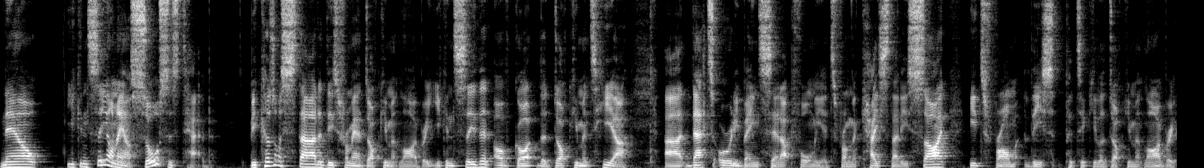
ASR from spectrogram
Now you can see on our sources tab, because I started this from our document library, you can see that I've got the documents here. Uh, that's already been set up for me. It's from the case studies site. It's from this particular document library.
